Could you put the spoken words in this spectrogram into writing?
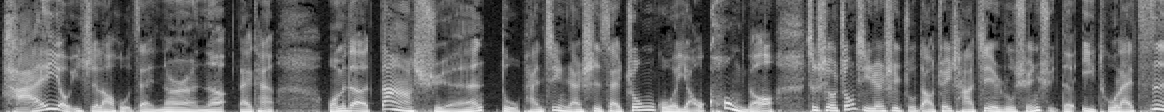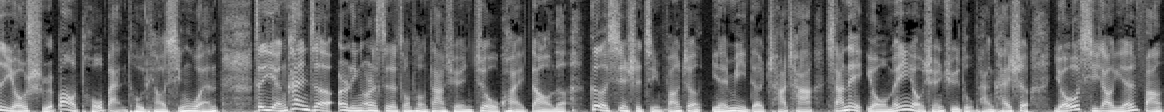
还有一只老虎在那儿呢。来看我们的大选赌盘，竟然是在中国遥控的哦。这个时候，中级人士主导追查介入选举的意图。来，《自由时报》头版头条新闻：这眼看着二零二四的总统大选就快到了，各县市警方正严密的查查辖内有没有选举赌盘。开设，尤其要严防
